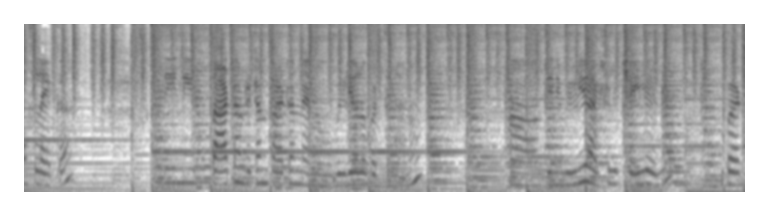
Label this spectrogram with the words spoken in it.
థింగ్స్ లైక్ దీని ప్యాటర్న్ రిటర్న్ ప్యాటర్న్ నేను వీడియోలో పెడుతున్నాను. దీని వీడియో యాక్చువల్లీ చేయలేదు బట్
